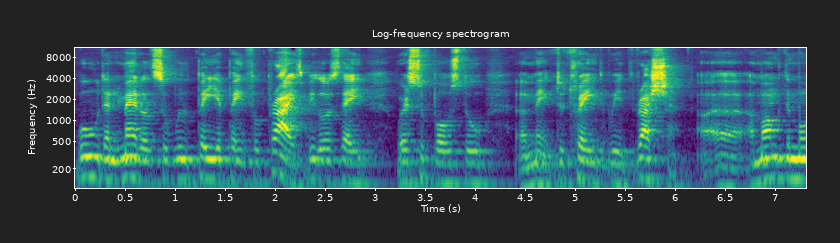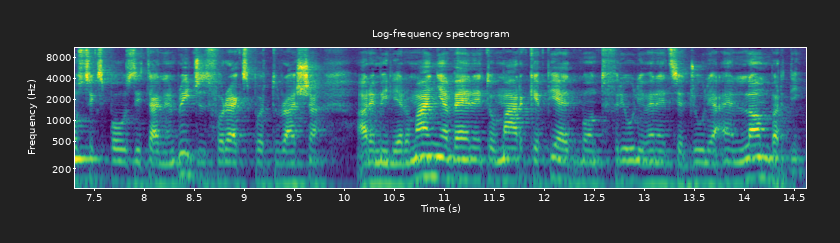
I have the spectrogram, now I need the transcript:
wood, and metals will pay a painful price because they were supposed to, uh, make, to trade with Russia. Uh, among the most exposed Italian regions for export to Russia are Emilia Romagna, Veneto, Marche, Piedmont, Friuli, Venezia Giulia, and Lombardy.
